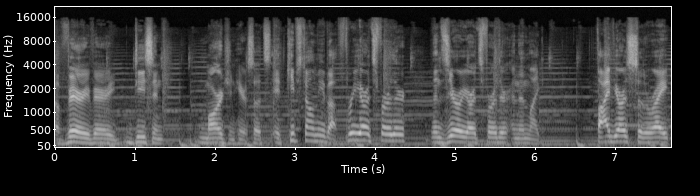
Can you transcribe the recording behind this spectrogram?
a very, very decent margin here. So it keeps telling me about three yards further, then zero yards further, and then like five yards to the right,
